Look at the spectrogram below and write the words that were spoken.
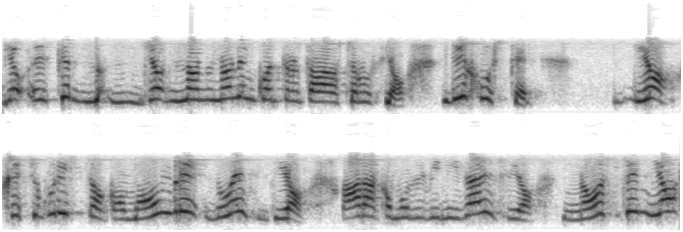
yo, es que yo no, no le encuentro toda la solución. Dijo usted, Dios, Jesucristo como hombre no es Dios. Ahora como divinidad es Dios. No, Señor.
